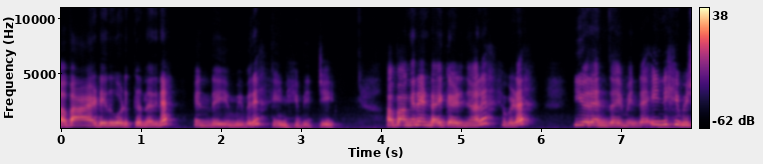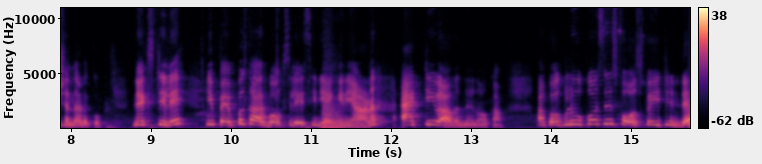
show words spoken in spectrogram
അപ്പോൾ ആ ആഡ് ചെയ്ത് കൊടുക്കുന്നതിന് എന്ത് ചെയ്യും? ഇവർ ഇൻഹിബിറ്റ് ചെയ്യും. അപ്പോൾ അങ്ങനെ ഉണ്ടായിക്കഴിഞ്ഞാൽ ഇവിടെ ഈ ഒരു എൻസൈമിന്റെ ഇൻഹിബിഷൻ നടക്കും. നെക്സ്റ്റിൽ ഈ പെപ്പ് കാർബോക്സിലേസിന് എങ്ങനെയാണ് ആക്റ്റീവ് ആവുന്നത് നോക്കാം. അപ്പോൾ ഗ്ലൂക്കോസിസ് ഫോസ്ഫേറ്റിന്റെ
